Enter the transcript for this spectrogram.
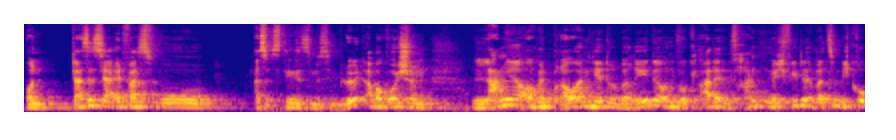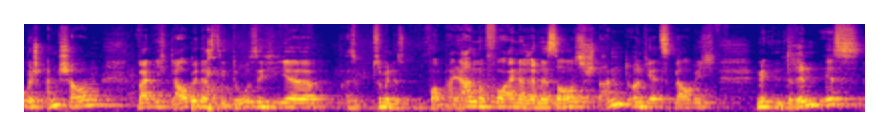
Und das ist ja etwas, wo, also es klingt jetzt ein bisschen blöd, aber wo ich schon lange auch mit Brauern hier drüber rede und wo gerade in Franken mich viele immer ziemlich komisch anschauen, weil ich glaube, dass die Dose hier, also zumindest vor ein paar Jahren noch vor einer Renaissance stand und jetzt glaube ich, mittendrin ist,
